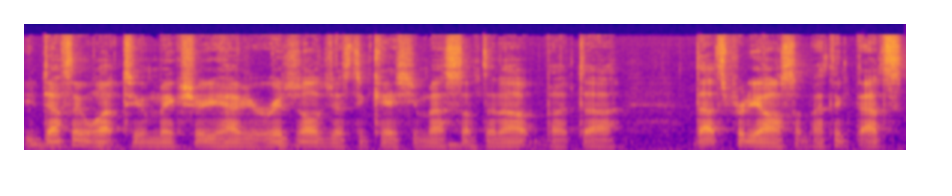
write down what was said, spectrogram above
you definitely want to make sure you have your original just in case you mess something up. But uh, that's pretty awesome. I think that's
